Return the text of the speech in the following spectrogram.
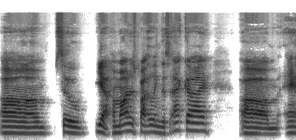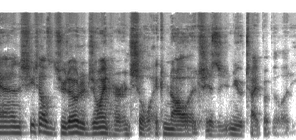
um so yeah, Haman is piloting this Acguy. Um and she tells Judau to join her and she'll acknowledge his new type abilities.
